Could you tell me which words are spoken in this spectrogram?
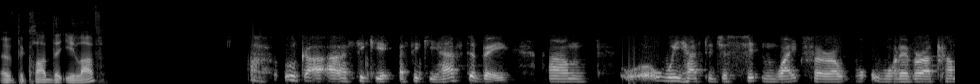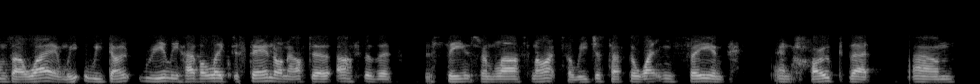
of the club that you love? Oh, look, I, I think you I think you have to be. Um, we have to just sit and wait for whatever comes our way, and we, we don't really have a leg to stand on after after the, the scenes from last night. So we just have to wait and see and and hope that um,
